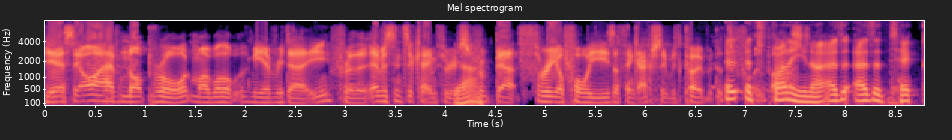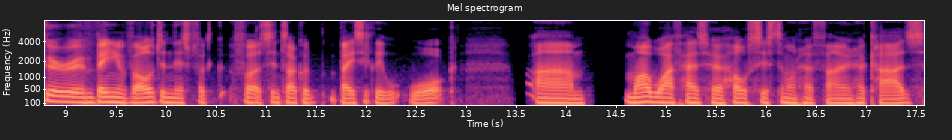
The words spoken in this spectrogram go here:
Yeah, see, I have not brought my wallet with me every day for the ever since it came through. Yeah. So for about three or four years, I think, actually, with COVID. It, it's funny, you know, as as a tech guru and being involved in this for for since I could basically walk. Um, my wife has her whole system on her phone, her cards,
